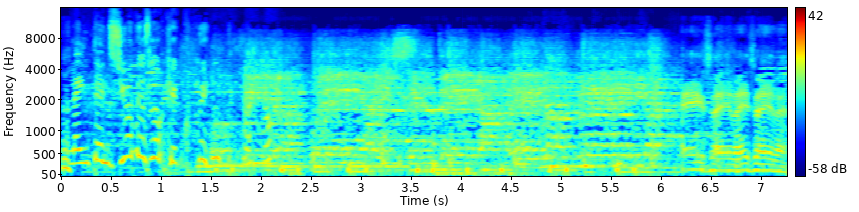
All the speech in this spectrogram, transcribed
la intención es lo que cuenta. ¿no? Esa era, esa era.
